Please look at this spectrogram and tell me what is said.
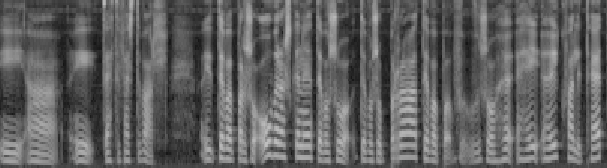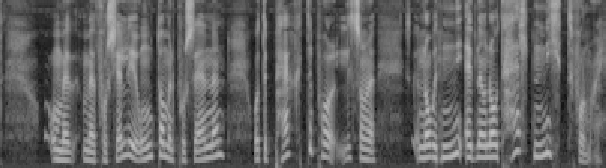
i, uh, i dette festival. Det var bara så overraskende, det var var så bra, det var høy, høy kvalitet og med, med forskjellige ungdommer på scenen og det pekte på noe, ni- eh, helt nytt for meg.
